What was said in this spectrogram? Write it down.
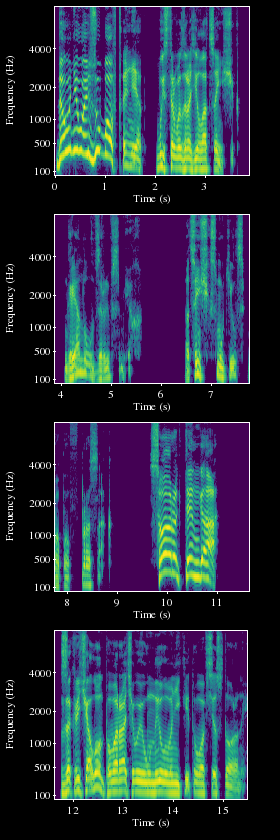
Да у него и зубов-то нет!» — быстро возразил оценщик. Грянул взрыв смеха. Оценщик смутился, попав в просак. «Сорок тенга!» — закричал он, поворачивая унылого Никиту во все стороны.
